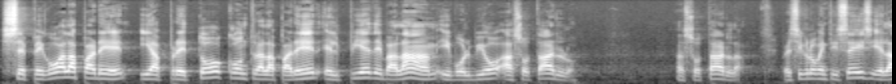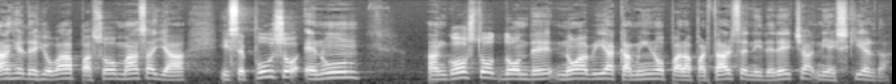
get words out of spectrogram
se pegó a la pared y apretó contra la pared el pie de Balaam y volvió a azotarlo, azotarla. Versículo 26, y el ángel de Jehová pasó más allá y se puso en un angosto donde no había camino para apartarse ni derecha ni a izquierda.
